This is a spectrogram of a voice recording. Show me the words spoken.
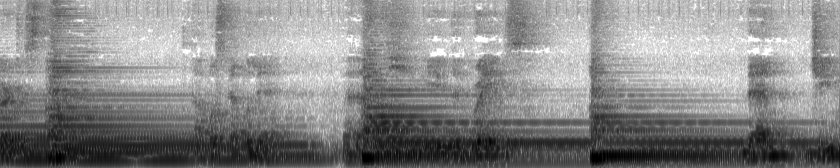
where to start. Tapos F ulit. I should give the grace. Then G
